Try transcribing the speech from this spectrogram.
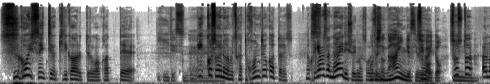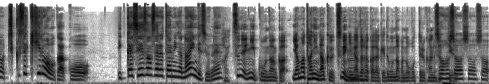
すごいスイッチが切り替わるっていうのが分かって、いいですね。一個そういうのが見つかって、本当よかったです。杉山さんないでしょ、今そういうの。私ね、ないんですよ、意外と。そうすると、んあの、蓄積疲労がこう、一回生産されるタイミングがないんですよね。はい、常にこうなんか山谷なく常になだらかだけどもなんか登ってる感じっていう、そうそうそうそう。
